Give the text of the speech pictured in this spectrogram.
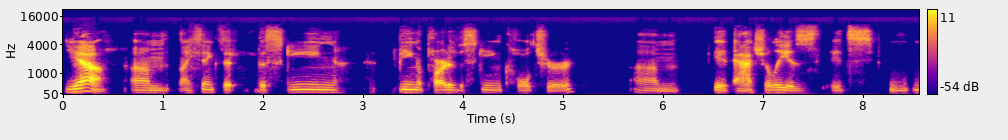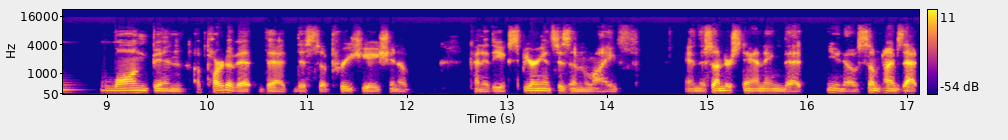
yeah um, I think that the skiing, being a part of the skiing culture, um, it actually is. It's long been a part of it that this appreciation of kind of the experiences in life and this understanding that you know sometimes that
